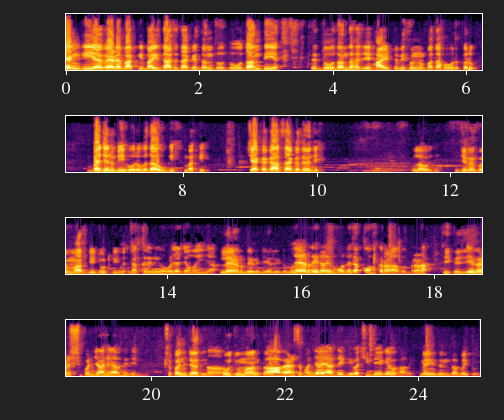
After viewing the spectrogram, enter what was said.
ਚੰਗੀ ਆ ਵੈੜ ਬਾਕੀ ਬਾਈ ਦੱਸਦਾ ਕਿ ਦੰਦੋ ਦੋ ਦੰਦ ਹੀ ਆ ਤੇ ਦੋ ਦੰਦ ਹਜੇ ਹਾਈਟ ਵੀ ਤੁਹਾਨੂੰ ਪਤਾ ਹੋਰ ਕਰੂ ਵਜਨ ਵੀ ਹੋਰ ਵਧਾਊਗੀ ਬਾਕੀ ਚੈੱਕ ਕਰ ਸਕਦੇ ਹੋ ਜੀ। ਲਓ ਜੀ ਜਿਵੇਂ ਕੋਈ ਮਰਜ਼ੀ ਝੂਠੀ ਜਾਵੇ। ਚੱਕਰ ਹੀ ਨਹੀਂ ਉਹ ਜਾ ਜਮਾਂ ਹੀ ਆ। ਲੈਣ ਦੇਣ ਜੀ ਵਾਲੀ ਡਿਮਾਂਡ ਲੈਣ ਦੇ ਨਾਲ ਹੀ ਮੁੱਲ ਦਾ ਕੋਹ ਕਰਾਲਾ ਬਰੜਾ ਠੀਕ ਹੈ ਜੀ। ਇਹ ਵੈੜ 56000 ਦੀ ਦੇਣੀ 56 ਦੀ। ਹੋਜੂ ਮਾਨਤਾ। ਆ ਵੈੜ 56000 ਦੀ ਏਡੀ ਵੱਛੀ ਦੇ ਕੇ ਵਿਖਾ ਦੇ। ਨਹੀਂ ਦਿੰਦਾ ਬਾਈ ਕੋਈ।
